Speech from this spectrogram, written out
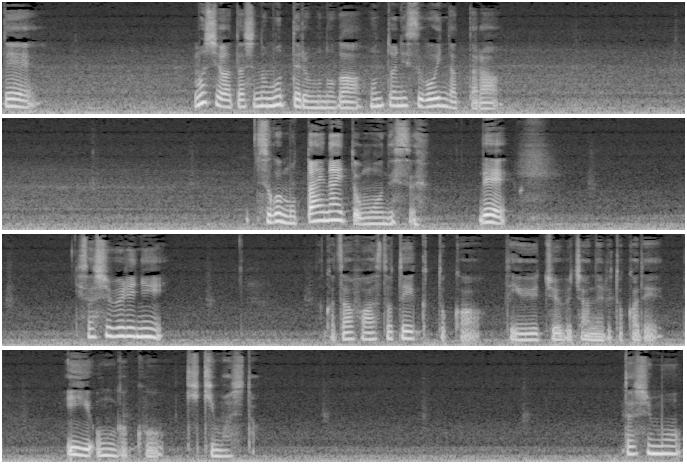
でもし私の持ってるものが本当にすごいんだったらすごいもったいないと思うんです。で久しぶりになんか「ザ・ファーストテイクとかっていう YouTube チャンネルとかでいい音楽を聴きました。私も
